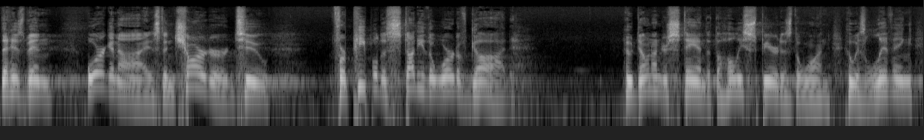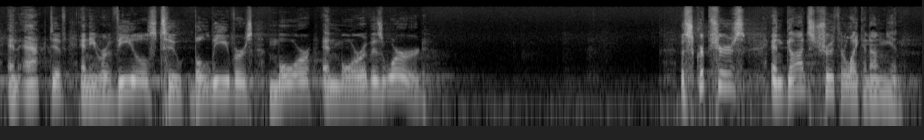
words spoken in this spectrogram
that has been organized and chartered to, for people to study the Word of God who don't understand that the Holy Spirit is the one who is living and active, and He reveals to believers more and more of His Word. The Scriptures and God's truth are like an onion.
